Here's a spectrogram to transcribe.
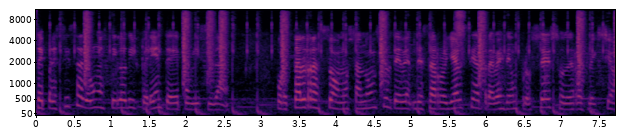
se precisa de un estilo diferente de publicidad. Por tal razón, los anuncios deben desarrollarse a través de un proceso de reflexión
